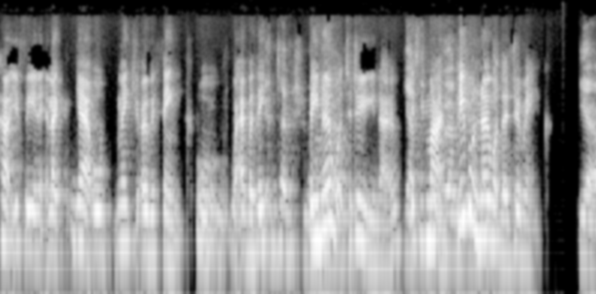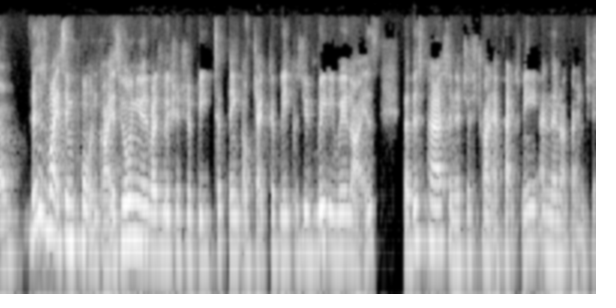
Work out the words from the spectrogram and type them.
hurt your feeling, like, yeah, or make you overthink or Mm. whatever, they they know yeah. what to do, you know. Yeah, it's people mad. People know what they're doing. Yeah. This is why it's important, guys. Your New Year's resolution should be to think objectively because you'd really realize that this person is just trying to affect me and they're not going to.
